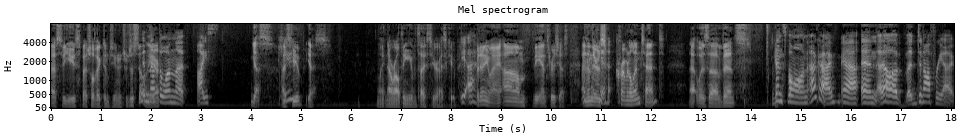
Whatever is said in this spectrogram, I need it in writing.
SVU, Special Victims Unit, which is still Isn't in the that air. the one that Ice? Yes. Cube? Ice Cube? Yes. Wait, now we're all thinking of its Ice to your Ice Cube. Yeah. But anyway, um, the answer is yes. And then there's Criminal Intent. That was uh, Vince. Vince Vaughn. Okay, yeah, and uh, D'Onofrio.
